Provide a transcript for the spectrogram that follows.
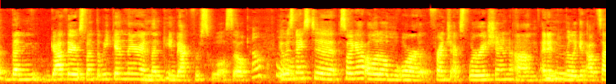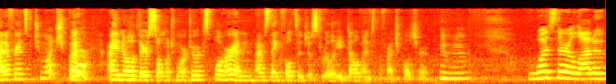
then got there, spent the weekend there, and then came back for school. So oh, cool. it was nice to. So I got a little more French exploration. Um, I didn't Mhm. really get outside of France too much, but Yeah. I know that there's so much more to explore, and I was thankful to just really delve into the French culture. hmm Was there a lot of?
